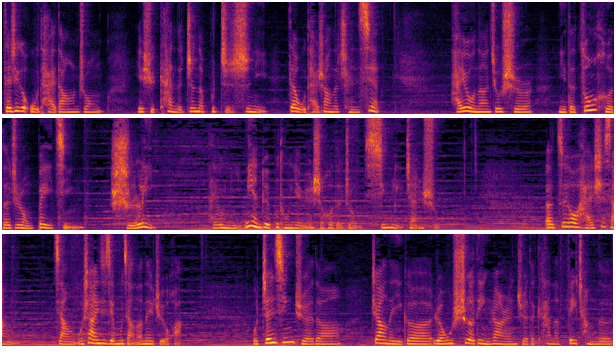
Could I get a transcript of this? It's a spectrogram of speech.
在这个舞台当中，也许看的真的不只是你。在舞台上的呈现，还有呢，就是你的综合的这种背景实力，还有你面对不同演员时候的这种心理战术。呃，最后还是想讲我上一期节目讲的那句话，我真心觉得这样的一个人物设定，让人觉得看得非常的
